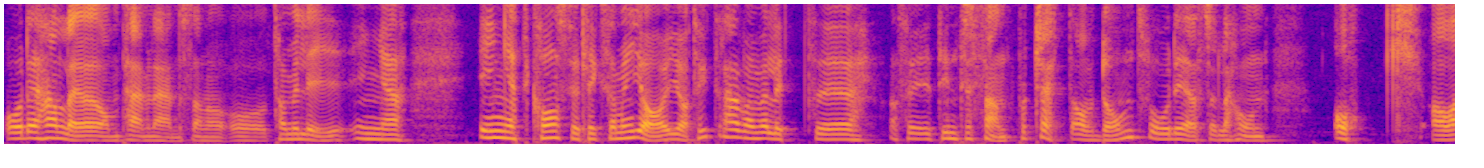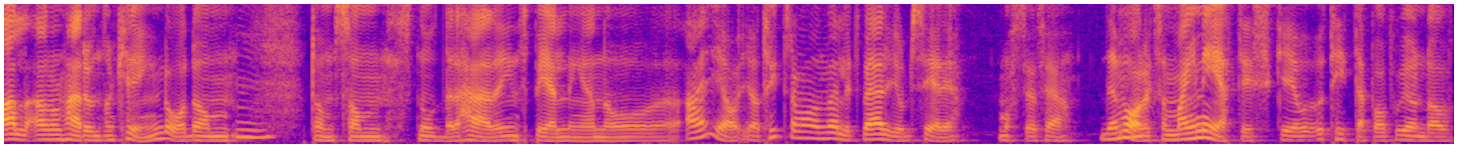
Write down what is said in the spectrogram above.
och det handlar ju om Pamela Anderson och, och Tommy Lee. Inga, inget konstigt liksom, men jag, jag tyckte det här var en väldigt, eh, alltså ett intressant porträtt av de två och deras relation. Och av alla av de här runt omkring då, de, Mm. De som snodde det här inspelningen och ja, jag, jag tyckte det var en väldigt välgjord serie. Måste jag säga. Den var Mm. liksom magnetisk att titta på på grund av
